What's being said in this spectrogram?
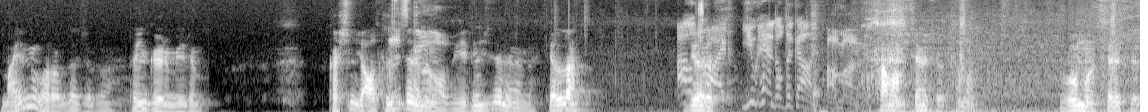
Mayın mı var orada acaba? Ben görmüyorum. Kaçıncı? Altıncı deneme mi abi? Yedinci deneme mi? Gel lan. I'll Diyoruz. drive. You handle the gun. I'm on it. Tamam seni sür tamam. Woman seni sür.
